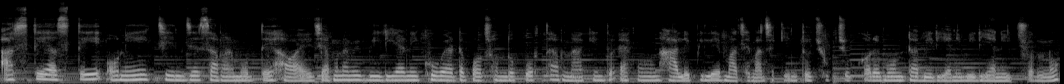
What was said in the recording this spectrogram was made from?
আস্তে আস্তে অনেক চেঞ্জেস আমার মধ্যে হয়। যেমন আমি বিরিয়ানি খুব একটা পছন্দ করতাম না, কিন্তু এখন হালে পিলে মাঝে মাঝে কিন্তু ছুকছুক করে মনটা বিরিয়ানি, বিরিয়ানির জন্য।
